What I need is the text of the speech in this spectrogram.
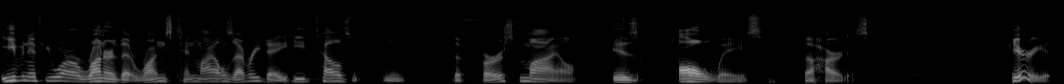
even if you are a runner that runs 10 miles every day, he tells me the first mile is always the hardest. Period.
